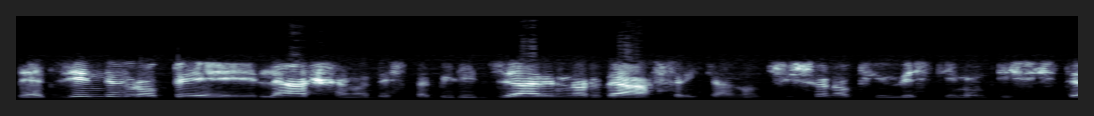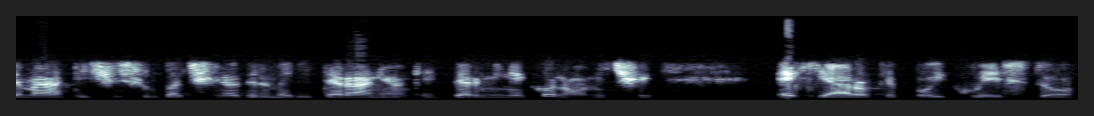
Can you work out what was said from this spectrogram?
le aziende europee lasciano destabilizzare il Nord Africa, non ci sono più investimenti sistematici sul bacino del Mediterraneo anche in termini economici, è chiaro che poi questo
